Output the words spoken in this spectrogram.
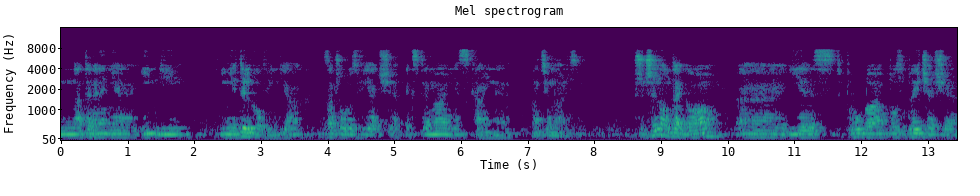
na terenie Indii i nie tylko w Indiach zaczął rozwijać się ekstremalnie skrajny nacjonalizm. Przyczyną tego e, jest próba pozbycia się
